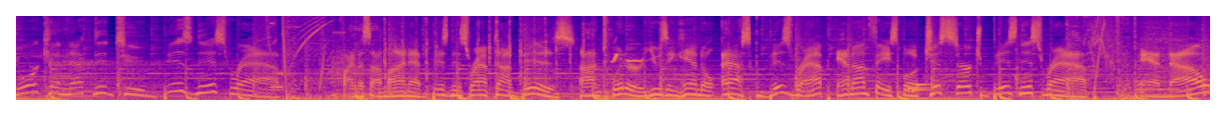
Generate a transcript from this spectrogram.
You're connected to Business Wrap. Find us online at businesswrap.biz, on Twitter using handle AskBizWrap, and on Facebook just search Business Wrap. And now,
